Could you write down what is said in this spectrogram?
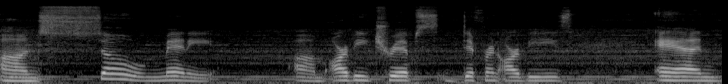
on so many um, RV trips, different RVs, and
